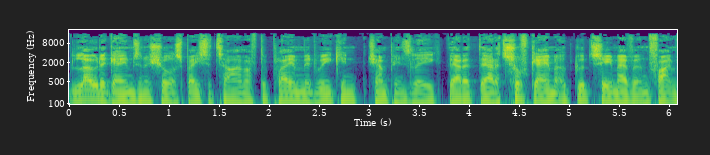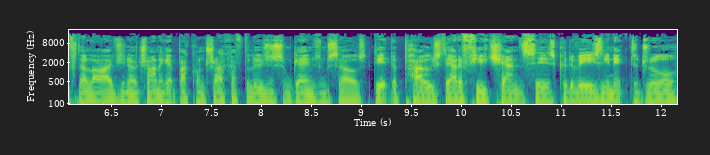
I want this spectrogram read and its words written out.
load of games in a short space of time after playing midweek in Champions League. They had a, they had a tough game at a good team, Everton, fighting for their lives, you know, trying to get back on track after losing some games themselves. They hit the post, they had a few chances, could have easily nicked a draw.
